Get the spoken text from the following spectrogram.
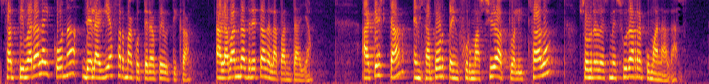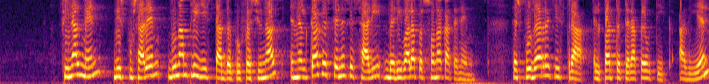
s'activarà la icona de la guia farmacoterapèutica a la banda dreta de la pantalla. Aquesta ens aporta informació actualitzada sobre les mesures recomanades. Finalment, disposarem d'un ampli llistat de professionals en el cas de ser necessari derivar la persona que atenem. Es podrà registrar el pacte terapèutic adient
